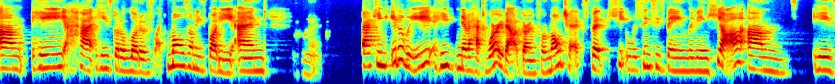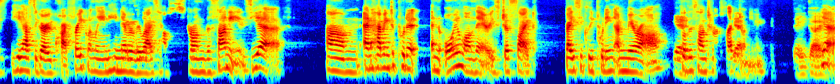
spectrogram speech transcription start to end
um he had he's got a lot of like moles on his body and back in italy he never had to worry about going for mole checks but he since he's been living here um he's he has to go quite frequently and he never realized how strong the sun is yeah. Um and having to put it an oil on there is just like basically putting a mirror Yeah. for the sun to reflect Yeah. on you There you go. yeah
